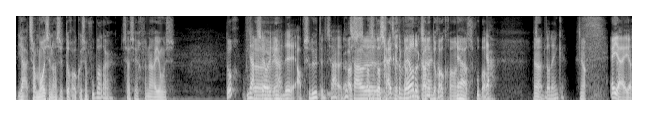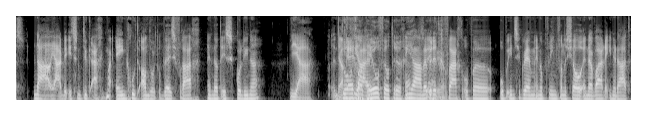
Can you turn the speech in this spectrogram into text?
Ja, het zou mooi zijn als er toch ook eens een voetballer zou zeggen van... Nou jongens, toch? Of, Ja, eh, ja. absoluut. Het zou, dat als, zou, als het als eh, scheidsrechter kan, dan kan het toch ook gewoon Ja. als voetballer? Ja, Ja. zou het wel denken. En jij, Jas? Nou ja, er is natuurlijk eigenlijk maar één goed antwoord op deze vraag. En dat is Colina. Ja. Eh, Ja. Kregen ja, ook heel veel terug. Hè? Ja, we hebben dit ja. gevraagd op, eh, op Instagram en op Vriend van de Show. En daar waren inderdaad,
